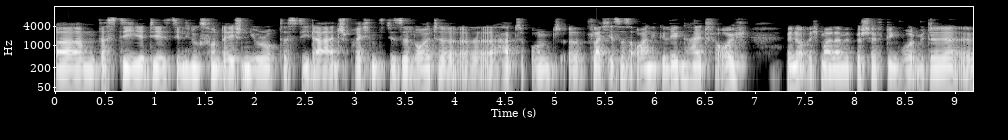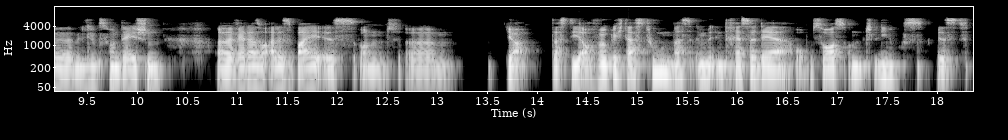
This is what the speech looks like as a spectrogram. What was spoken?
ähm, dass die, die, die Linux Foundation Europe, dass die da entsprechend diese Leute äh, hat. Und äh, vielleicht ist das auch eine Gelegenheit für euch, wenn ihr euch mal damit beschäftigen wollt, mit der äh, Linux Foundation, äh, wer da so alles bei ist und ähm, ja, dass die auch wirklich das tun, was im Interesse der Open Source und Linux ist.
